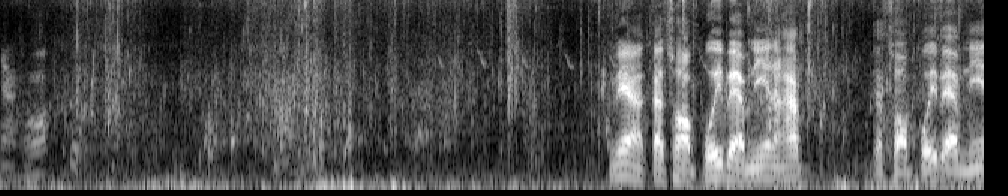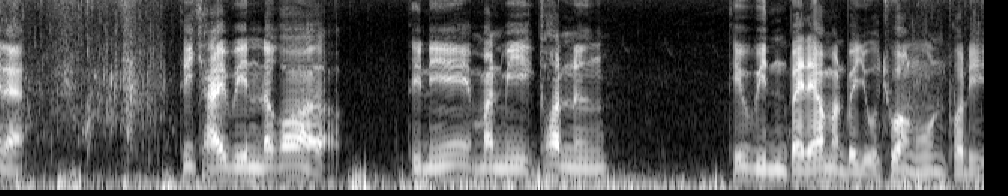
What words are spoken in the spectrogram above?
อยากเหรอเนี่ยกระสอบปุ๋ยแบบนี้นะครับกระสอบปุ๋ยแบบนี้แหละ ที่ใช้วินแล้วก็ทีนี้มันมีอีกท่อนหนึ่งที่วินไปแล้วมันไปอยู่ช่วงนู้นพอดี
